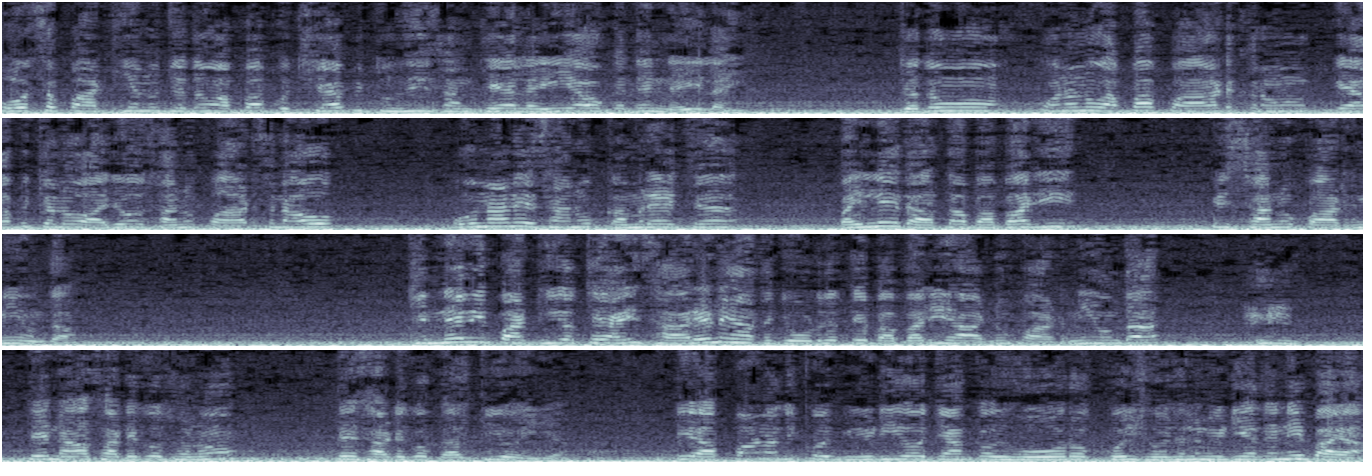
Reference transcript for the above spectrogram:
ਉਸ ਪਾਠੀਆਂ ਨੂੰ ਜਦੋਂ ਆਪਾਂ ਪੁੱਛਿਆ ਵੀ ਤੁਸੀਂ ਸੰਥਿਆ ਲਈ ਆ, ਉਹ ਕਹਿੰਦੇ ਨਹੀਂ ਲਈ। ਜਦੋਂ ਉਹਨਾਂ ਨੂੰ ਆਪਾਂ ਪਾਠ ਕਰਾਉਣ ਕਿਹਾ ਵੀ ਚਲੋ ਆਜੋ ਸਾਨੂੰ ਪਾਠ ਸੁਣਾਓ, ਉਹਨਾਂ ਨੇ ਸਾਨੂੰ ਕਮਰੇ 'ਚ ਪਹਿਲੇ ਦੱਸਤਾ ਬਾਬਾ ਜੀ ਵੀ ਸਾਨੂੰ ਪਾਠ ਨਹੀਂ ਹੁੰਦਾ। ਜਿੰਨੇ ਵੀ ਪਾਠੀ ਉੱਥੇ ਆਈ ਸਾਰੇ ਨੇ ਹੱਥ ਜੋੜ ਦਿੱਤੇ, ਬਾਬਾ ਜੀ ਸਾਨੂੰ ਪਾਠ ਨਹੀਂ ਹੁੰਦਾ। ਤੇ ਨਾ ਸਾਡੇ ਕੋਲ ਸੁਣੋ ਤੇ ਸਾਡੇ ਕੋਲ ਗਲਤੀ ਹੋਈ ਆ। ਤੇ ਆਪਾਂ ਉਹਨਾਂ ਦੀ ਕੋਈ ਵੀਡੀਓ ਜਾਂ ਕੋਈ ਹੋਰ ਕੋਈ ਸੋਸ਼ਲ ਮੀਡੀਆ ਤੇ ਨਹੀਂ ਪਾਇਆ।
